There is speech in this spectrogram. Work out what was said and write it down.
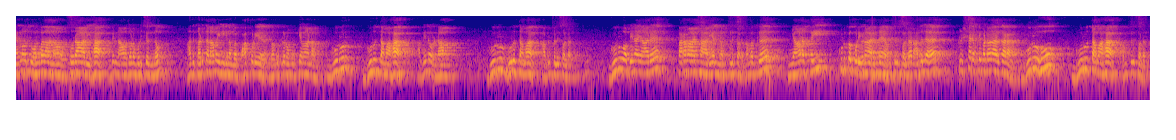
இரநூத்தி ஒன்பதாம் நாமம் சுராரிஹா அப்படின்னு நாமத்தோட முடிச்சிருந்தோம். அதுக்கு அடுத்த நாம இன்னைக்கு நம்ம பார்க்கக்கூடிய வகுப்பில் ரொம்ப முக்கியமான நாமம் குருர் தமக அப்படின்னு ஒரு நாமம். குரு குருத்தம அப்படின்னு சொல்லி சொல்றாரு குரு அப்படின்னா யாரு? பரமாச்சாரியன் நம்ம சொல்லி சொல்றாரு நமக்கு ஞானத்தை கொடுக்கக்கூடியவனா இருந்தேன் அப்படின்னு சொல்லி சொல்கிறார் அதுல கிருஷ்ணர் எப்படிப்பட்டவனா இருக்காரா? குருஹு குரு தமஹா அப்படின்னு சொல்லி சொல்றாரு.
